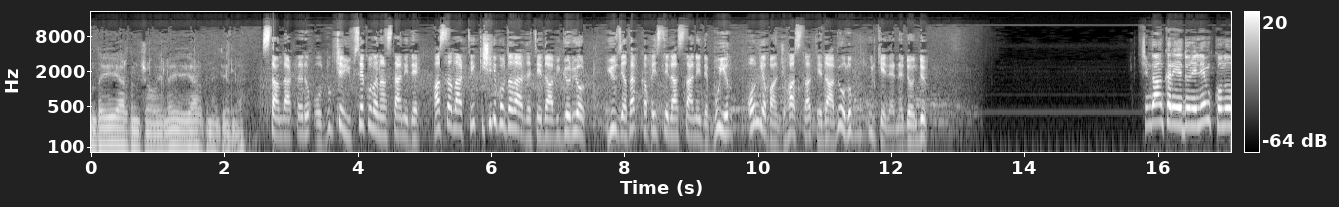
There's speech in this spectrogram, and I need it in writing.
Onda iyi yardımcı oluyorlar, iyi yardım ediyorlar. Standartları oldukça yüksek olan hastanede hastalar tek kişilik odalarda tedavi görüyor. 100 yatak kapasiteli hastanede bu yıl 10 yabancı hasta tedavi olup ülkelerine döndü. Şimdi Ankara'ya dönelim. Konuğumuz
